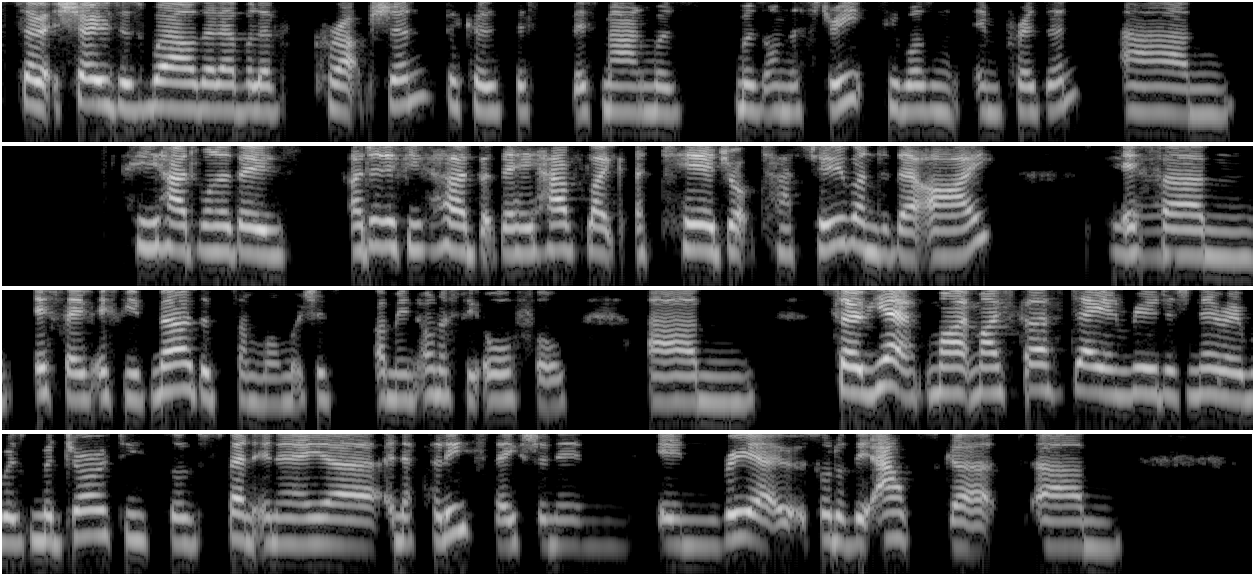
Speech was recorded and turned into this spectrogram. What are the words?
so it shows as well the level of corruption because this this man was was on the streets. He wasn't in prison. Um, he had one of those i don't know if you've heard but they have like a teardrop tattoo under their eye. Yeah. if um if they if you've murdered someone which is i mean honestly awful. Um so yeah my, my first day in rio de janeiro was majority sort of spent in a uh, in a police station in in rio. Sort of the outskirts. Um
